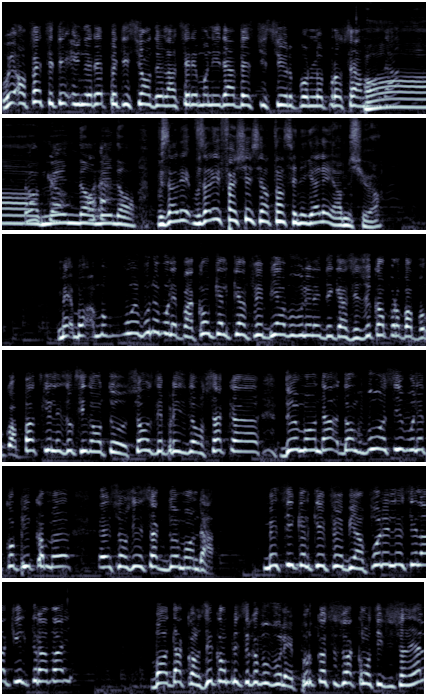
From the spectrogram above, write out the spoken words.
Oui, en fait, c'était une répétition de la cérémonie d'investiture pour le prochain mandat. Oh, mais non, a- mais non. Vous allez, vous allez fâcher certains Sénégalais, hein, monsieur. hein. Mais bon, vous, ne voulez pas. Quand quelqu'un fait bien, vous voulez les dégager. Je comprends pas pourquoi. Parce que les Occidentaux changent les présidents chaque euh, deux mandats. Donc vous aussi, vous voulez copier comme eux, euh, changer chaque deux mandats. Mais si quelqu'un fait bien, faut les laisser là qu'il travaille. Bon, d'accord, j'ai compris ce que vous voulez. Pour que ce soit constitutionnel,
